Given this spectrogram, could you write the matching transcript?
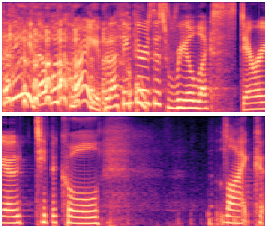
that is that was great, but I think there is this real like stereotypical, like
